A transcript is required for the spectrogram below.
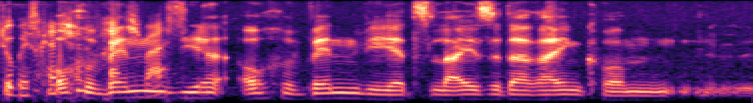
Du bist kein Auch wenn was? wir, auch wenn wir jetzt leise da reinkommen.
